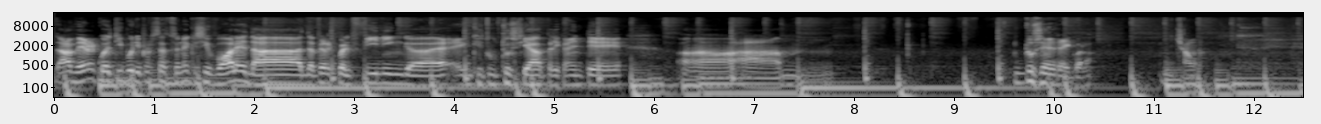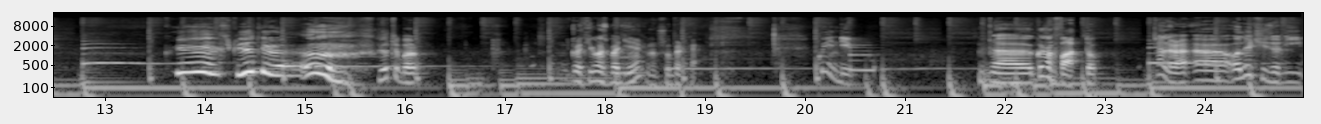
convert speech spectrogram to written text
da avere quel tipo di prestazione che si vuole, da, da avere quel feeling eh, che tutto sia praticamente uh, uh, tutto sia in regola, diciamo. Eh, scusate, oh, scusate, ma continuo a sbagliare, non so perché. Quindi, uh, cosa ho fatto? Allora, uh, ho deciso di,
